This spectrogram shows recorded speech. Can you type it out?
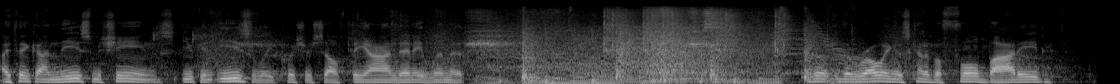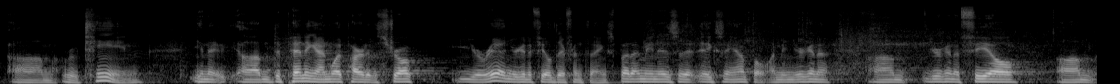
I think on these machines, you can easily push yourself beyond any limit. The, the rowing is kind of a full-bodied um, routine. You know, um, depending on what part of the stroke you're in, you're going to feel different things. But I mean, as an example, I mean, you're going to um, you're going to feel um,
